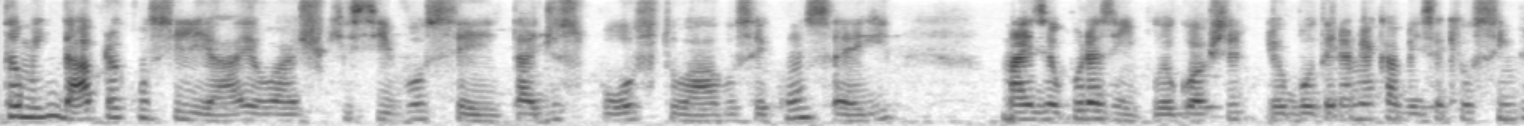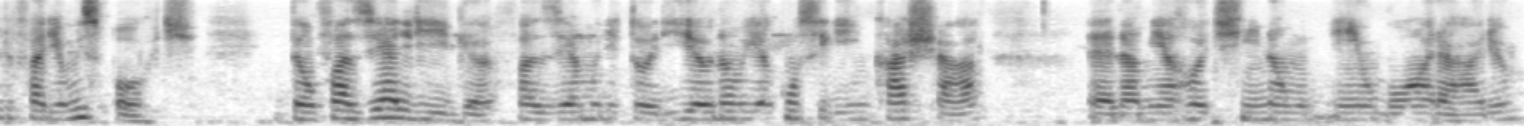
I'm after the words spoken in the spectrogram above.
Também dá para conciliar, eu acho que se você está disposto a, você consegue, mas eu, por exemplo, eu gosto, eu botei na minha cabeça que eu sempre faria um esporte. Então, fazer a liga, fazer a monitoria, eu não ia conseguir encaixar é, na minha rotina um, em um bom horário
